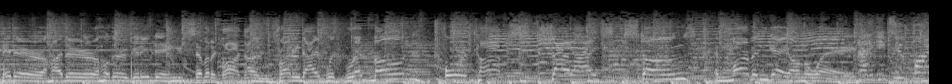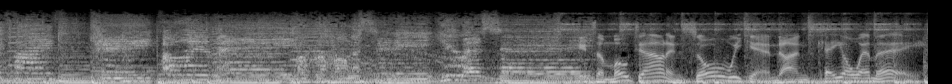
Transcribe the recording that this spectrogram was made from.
Hey there, hi there, hello there, good evening. 7 o'clock on Friday night with Redbone, Four Tops, Chi-Lites, Stones, and Marvin Gaye on the way. 92.5 KOMA, Oklahoma City, USA. It's a Motown and Soul weekend on KOMA.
